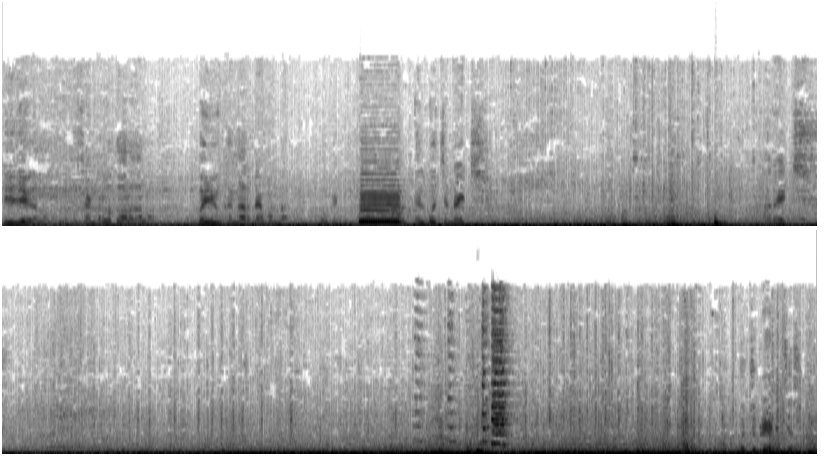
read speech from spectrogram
డీల్ చేయగలం. సెంటర్లో తోలగలం. భయం కన్నారు లేకుండా ఓకే వెళ్ళిపోవచ్చు రైట్ రైట్ కొంచెం బ్రేక్ ఇచ్చేస్తాం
